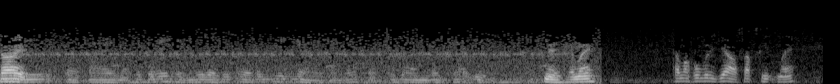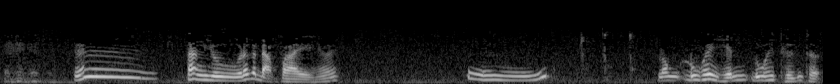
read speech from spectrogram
ใช่ต่อไปเราก็จะได้เห็นด้วยที่เขาต้องยิ่งใหญ่แต่ว่าปัจจุบันเป็นแค่อีกนี่เห็นไหมธรรมคุณพระเจ้าศักดิ์สิทธิ์ไหมเอ้ย ตั้งอยู่แล้วก็ดับไปเห็นไหมโอ้ลองดูให้เห็นดูให้ถึงเถอะ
